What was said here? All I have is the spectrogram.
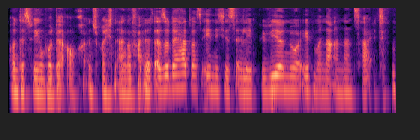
Und deswegen wurde er auch entsprechend angefeindet. Also der hat was ähnliches erlebt wie wir, nur eben in einer anderen Zeit.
